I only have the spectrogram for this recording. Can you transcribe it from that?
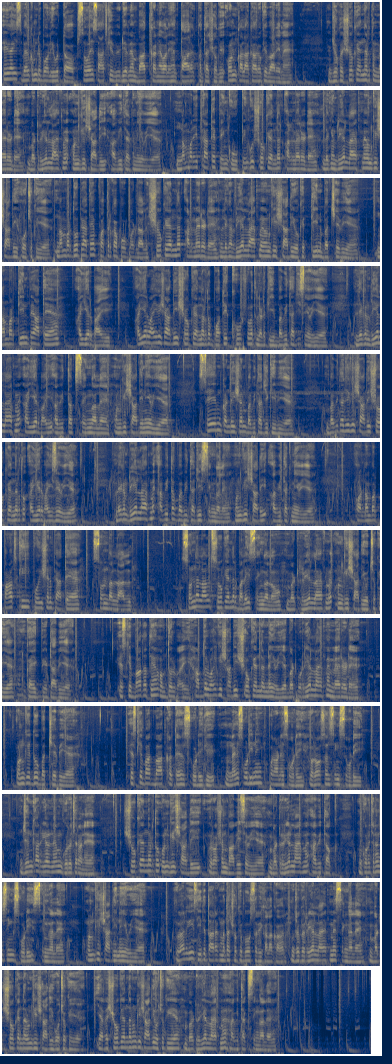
Hey guys welcome to Bollywood top so इस आज की वीडियो में हम बात करने वाले हैं तारक मेहता शो के, उन कलाकारों के बारे में, जो कि शो के अंदर तो मैरिड है बट रियल लाइफ में उनकी शादी अभी तक नहीं हुई है। नंबर एक पे आते हैं पिंकू। पिंकू शो के अंदर अनमेरिड हैं, लेकिन रियल लाइफ में उनकी शादी हो चुकी है। नंबर दो पे आते हैं पत्रका पोपटलाल। शो के अंदर अनमेरिड हैं, लेकिन रियल लाइफ में उनकी शादी होकर तीन बच्चे भी हैं। नंबर तीन पे आते हैं अय्यर भाई। अय्यर भाई की शादी शो के अंदर तो बहुत ही खूबसूरत लड़की बबीता जी से हुई है। लेकिन रियल लाइफ में अय्यर भाई अभी तक सिंगल हैं, उनकी शादी नहीं हुई है। सेम कंडीशन बबीता जी की भी है। बबीता जी की शादी शो के अंदर तो अय्यर भाई से हुई है। लेकिन रियल लाइफ में अभी तक बबीता जी सिंगल हैं, उनकी शादी अभी तक नहीं हुई है। और नंबर पाँच की पोजीशन पे आते हैं सुंदर लाल सुंदर लाल शो के अंदर भले ही सिंगल हों बट रियल लाइफ में उनकी शादी हो चुकी है, उनका एक बेटा भी है। इसके बाद आते हैं अब्दुल भाई। अब्दुल भाई की शादी शो के अंदर नहीं हुई है बट वो रियल लाइफ में मैरिड हैं। उनके दो बच्चे भी हैं। इसके बाद बात करते हैं सोडी की। नए सोडी नहीं, पुराने सोडी, रोशन सिंह सोडी, जिनका रियल नेम गुरुचरण है। शो के अंदर तो उनकी शादी रोशन भाभी से हुई है बट रियल लाइफ में अभी तक गुरुचरण सिंह सोडी सिंगल हैं। उनकी शादी नहीं हुई है। वेल गई सीधे तारक मेहता शो के वो सभी कलाकार, जो कि रियल लाइफ में सिंगल हैं बट शो के अंदर उनकी शादी हो चुकी है। या फिर शो के अंदर उनकी शादी हो चुकी है बट रियल लाइफ में अभी तक सिंगल है।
